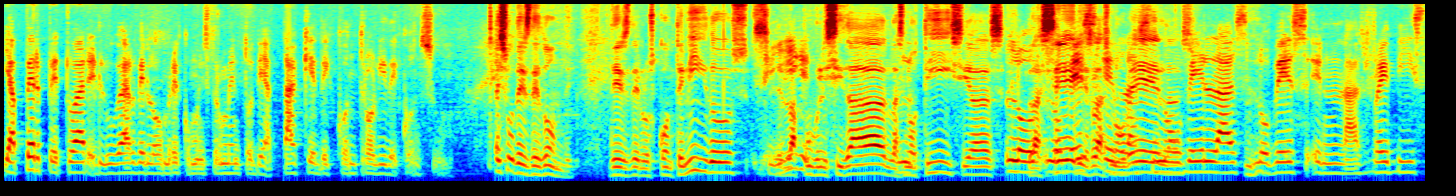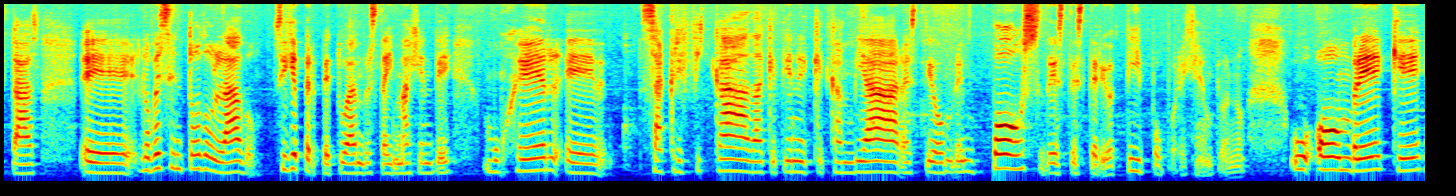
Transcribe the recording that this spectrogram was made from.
y a perpetuar el lugar del hombre como instrumento de ataque, de control y de consumo. ¿Eso desde dónde? ¿Desde los contenidos, la publicidad, las noticias, las series, las novelas? Las novelas, lo ves en las revistas, eh, lo ves en todo lado. Sigue perpetuando esta imagen de mujer eh, sacrificada que tiene que cambiar a este hombre en pos de este estereotipo, por ejemplo, ¿no? Hombre que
